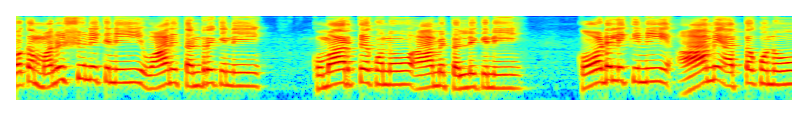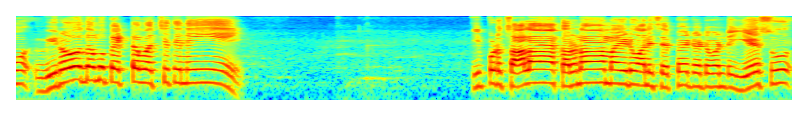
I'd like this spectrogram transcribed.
ఒక మనుష్యునికిని వాని తండ్రికిని కుమార్తెకును ఆమె తల్లికిని కోడలికిని ఆమె అత్తకును విరోధము పెట్టవచ్చి తిని ఇప్పుడు చాలా కరుణామయుడు అని చెప్పేటటువంటి యేసు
